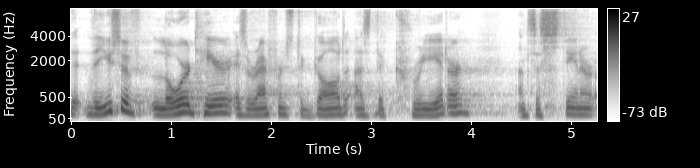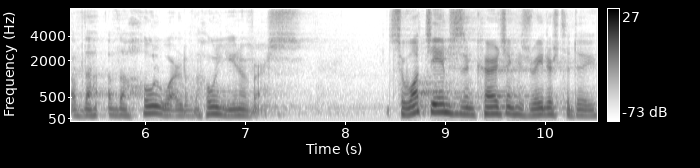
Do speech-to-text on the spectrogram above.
The, the use of Lord here is a reference to God as the creator and sustainer of the, of the whole world, of the whole universe. So, what James is encouraging his readers to do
